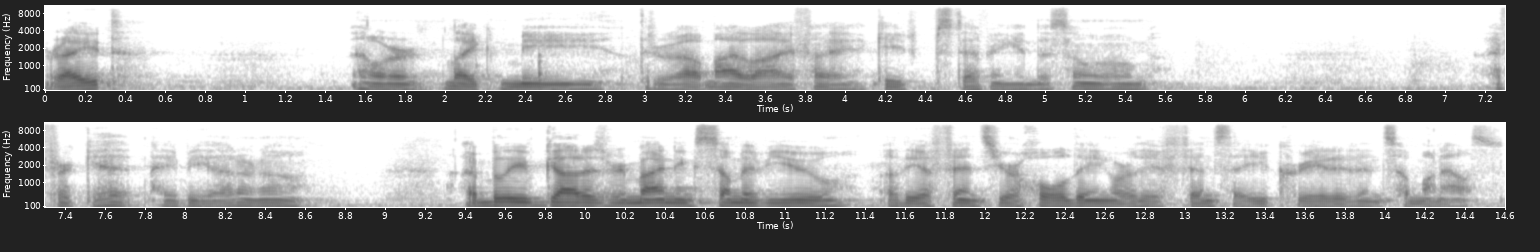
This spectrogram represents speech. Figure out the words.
right? Or like me throughout my life, I keep stepping into some of them. I forget, maybe, I don't know. I believe God is reminding some of you of the offense you're holding or the offense that you created in someone else.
